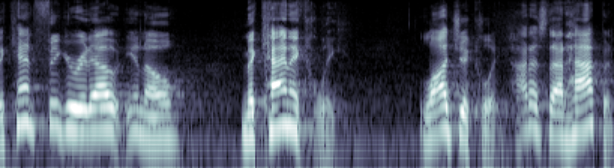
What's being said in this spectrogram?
They can't figure it out you know, mechanically, logically. How does that happen?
